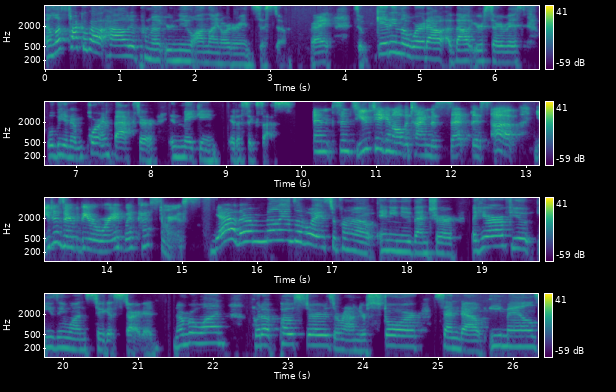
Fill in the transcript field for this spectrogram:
and let's talk about how to promote your new online ordering system, right? So getting the word out about your service will be an important factor in making it a success. And since you've taken all the time to set this up, you deserve to be rewarded with customers. Yeah, there are millions of ways to promote any new venture, but here are a few easy ones to get started. Number one, put up posters around your store, send out emails,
